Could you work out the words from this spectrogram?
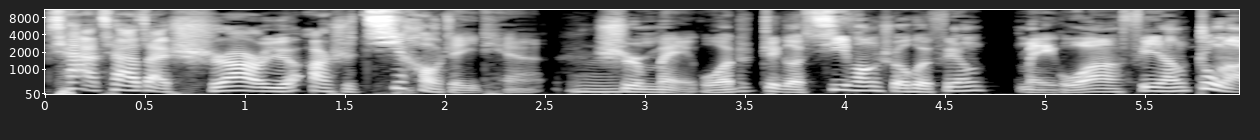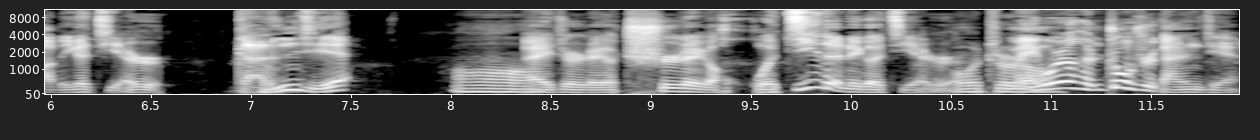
恰恰在十二月二十七号这一天，嗯是美国的这个西方社会非常美国啊非常重要的一个节日——感恩节。哦，哎，就是这个吃这个火鸡的那个节日。我知道美国人很重视感恩节，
